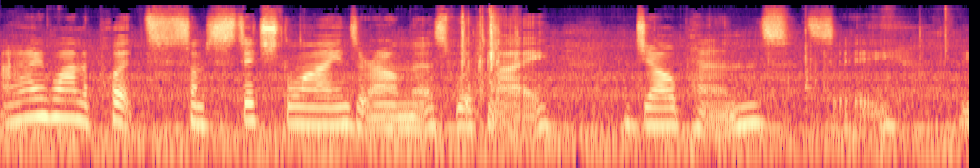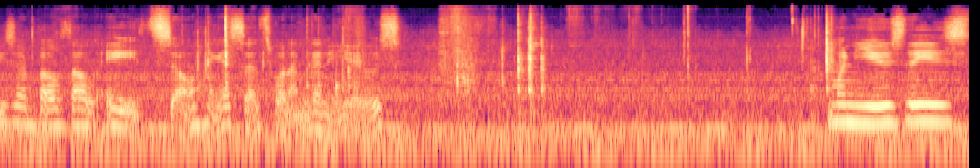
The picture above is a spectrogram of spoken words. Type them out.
I want to put some stitched lines around this with my gel pens. Let's see. These are both 08, so I guess that's what I'm going to use. I'm going to use these,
